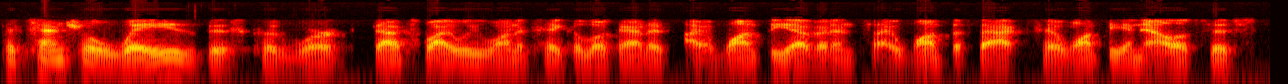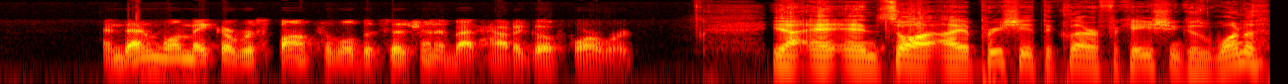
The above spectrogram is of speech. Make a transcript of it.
potential ways this could work. That's why we want to take a look at it. I want the evidence. I want the facts. I want the analysis, and then we'll make a responsible decision about how to go forward. Yeah, and, and, so I appreciate the clarification because one of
